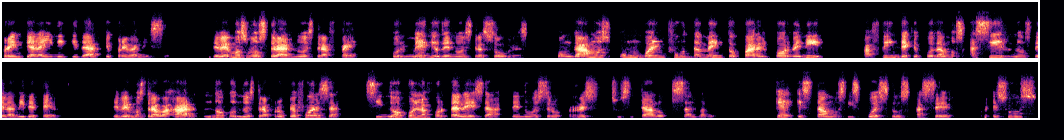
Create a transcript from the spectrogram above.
frente a la iniquidad que prevalece. Debemos mostrar nuestra fe por medio de nuestras obras. Pongamos un buen fundamento para el porvenir a fin de que podamos asirnos de la vida eterna. Debemos trabajar no con nuestra propia fuerza, sino con la fortaleza de nuestro resucitado Salvador. ¿Qué estamos dispuestos a hacer por Jesús?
